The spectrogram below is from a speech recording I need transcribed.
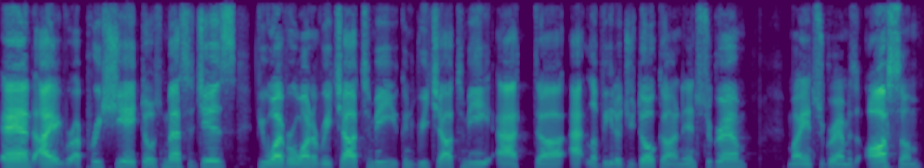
and I appreciate those messages. If you ever want to reach out to me, you can reach out to me at uh, at Lavita Judoka on Instagram. My Instagram is awesome.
